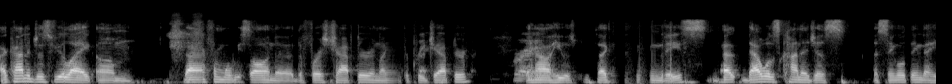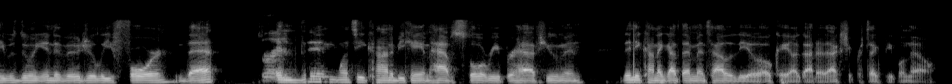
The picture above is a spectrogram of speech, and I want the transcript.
I kind of just feel like um back from what we saw in the the first chapter and like the pre-chapter Right. and how he was protecting the base. That that was kind of just a single thing that he was doing individually for that. right. And then once he kind of became half soul reaper, half human, then he kind of got that mentality of okay, I gotta actually protect people now.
